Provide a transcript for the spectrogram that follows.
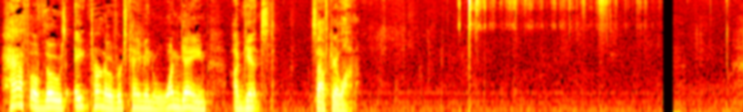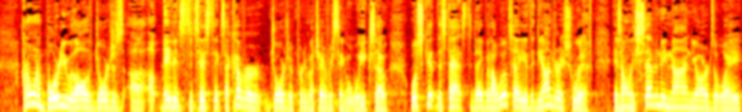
half of those eight turnovers came in one game against South Carolina. I don't want to bore you with all of Georgia's uh, updated statistics. I cover Georgia pretty much every single week, so we'll skip the stats today. But I will tell you that D'Andre Swift is only 79 yards away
